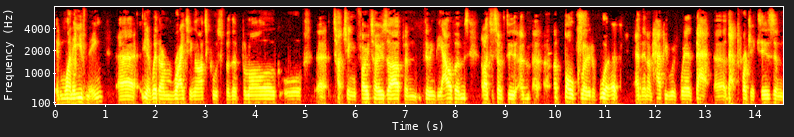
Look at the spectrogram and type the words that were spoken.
in one evening. Uh, you know, whether I'm writing articles for the blog or uh, touching photos up and doing the albums, I like to sort of do a, a, a bulk load of work and then I'm happy with where that uh, that project is, and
